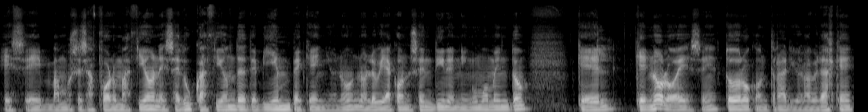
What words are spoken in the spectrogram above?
ese, vamos, esa formación, esa educación desde bien pequeño, ¿no? No le voy a consentir en ningún momento que él, que no lo es, ¿eh? todo lo contrario. La verdad es que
